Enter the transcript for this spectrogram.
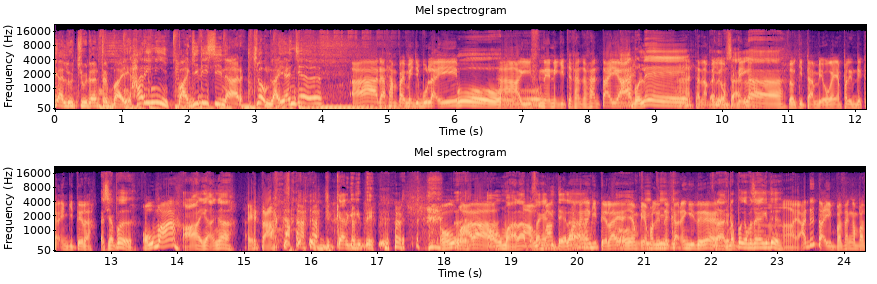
yang lucu dan terbaik hari ni. Pagi di Sinar. Jom layan je. Ah, dah sampai meja bulat, Im. Oh. Ah, hari Senin ni kita santai-santai Ah, ya. boleh. Ah, tak nak bagi orang pening lah. So, kita ambil orang yang paling dekat dengan kita lah. Ah, Siapa? Orang rumah. Ah, ingat Angah. Eh, tak. Dekat dengan kita. Orang rumah lah. Orang rumah lah, Ah, pasangan kita lah. Pasangan kita lah yang, yang, Okey, yang paling okey, dekat okey. dengan kita kan. Nah, kenapa dengan pasangan kita? Ah, ada tak Im pasangan pas,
